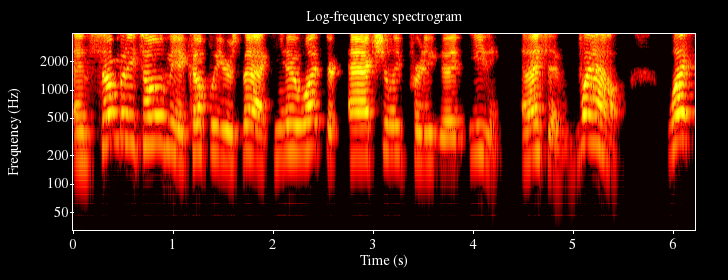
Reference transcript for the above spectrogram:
And somebody told me a couple years back, you know what? They're actually pretty good eating. And I said, wow, what?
